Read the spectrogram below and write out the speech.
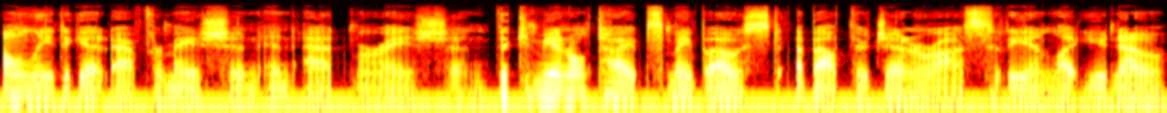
only to get affirmation and admiration. The communal types may boast about their generosity and let you know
